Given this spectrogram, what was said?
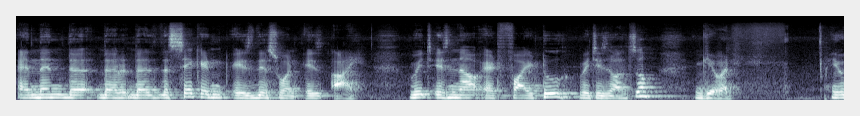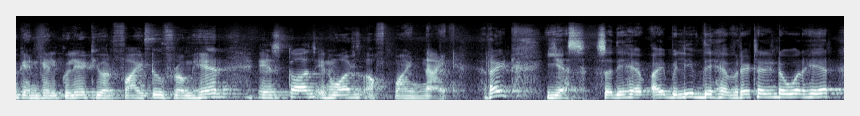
and then the the the, the second is this one is i which is now at phi 2 which is also given. You can calculate your phi 2 from here is cos inverse of 0.9 right? Yes. So they have i believe they have written it over here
